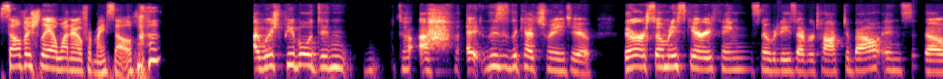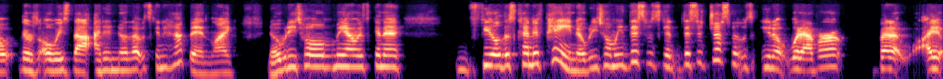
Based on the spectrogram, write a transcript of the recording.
Selfishly, I want to know for myself. I wish people didn't. Uh, this is the catch 22 there are so many scary things nobody's ever talked about. And so there's always that I didn't know that was going to happen. Like nobody told me I was going to feel this kind of pain. Nobody told me this was good. This adjustment was, you know, whatever. but I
